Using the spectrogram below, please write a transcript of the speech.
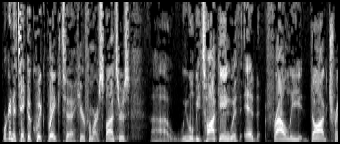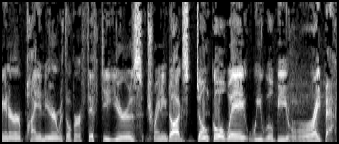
We're going to take a quick break to hear from our sponsors. Uh, we will be talking with Ed Frawley, dog trainer, pioneer with over 50 years training dogs. Don't go away. We will be right back.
